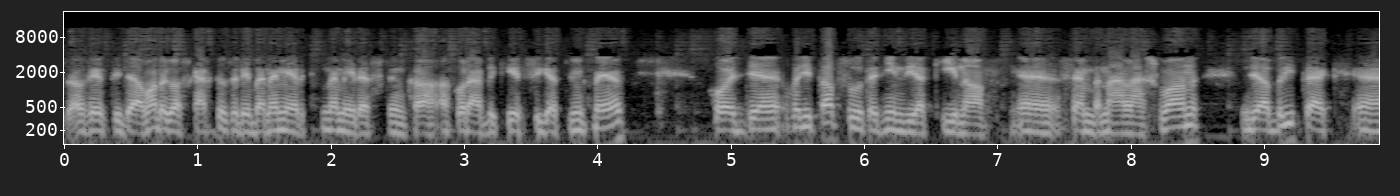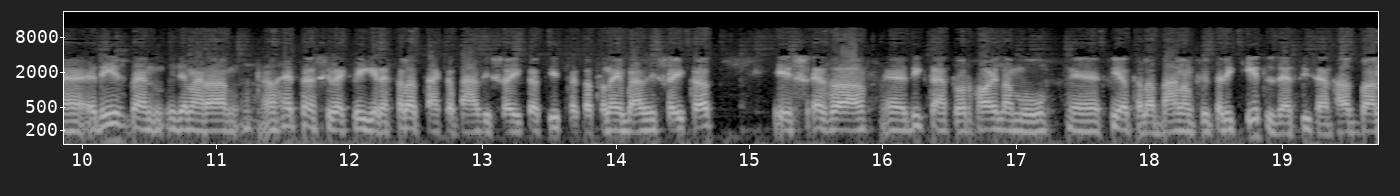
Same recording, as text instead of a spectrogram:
azért ugye a Madagaszkár közelében nem, ér, nem éreztünk a, a korábbi két szigetünknél, hogy, eh, hogy itt abszolút egy India-Kína e, szembenállás van. Ugye a britek e, részben ugye már a, a 70-es évek végére feladták a bázisaikat, itt a katonai bázisaikat, és ez a diktátor hajlamú fiatalabb államfő pedig 2016-ban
